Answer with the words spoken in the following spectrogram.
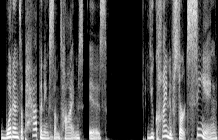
what ends up happening sometimes is you kind of start seeing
